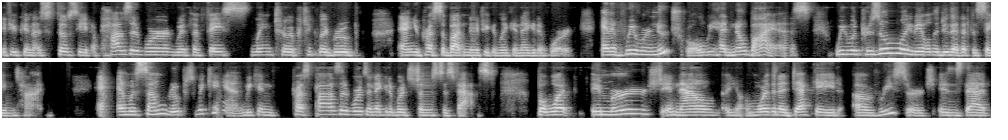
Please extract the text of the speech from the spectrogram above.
if you can associate a positive word with a face linked to a particular group, and you press a button if you can link a negative word. And if we were neutral, we had no bias, we would presumably be able to do that at the same time. And with some groups, we can. We can press positive words and negative words just as fast. But what emerged in now you know, more than a decade of research is that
